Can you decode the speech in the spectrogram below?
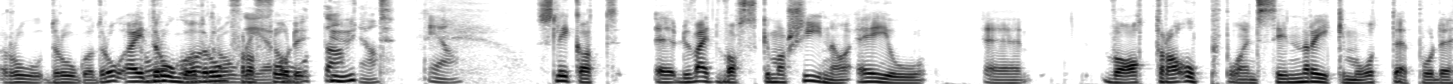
Ro, drog og drog. Jeg drog og drog for å få det ut, slik at eh, du veit, vaskemaskina er jo eh, vatra opp på en sinnrik måte på det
